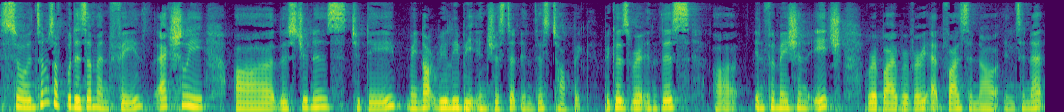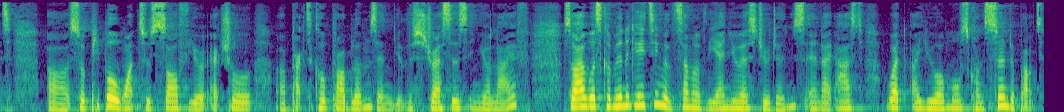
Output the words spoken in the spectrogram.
So, in terms of Buddhism and faith, actually, uh, the students today may not really be interested in this topic because we're in this uh, information age whereby we're very advanced in our internet. Uh, so people want to solve your actual uh, practical problems and the stresses in your life. So I was communicating with some of the NUS students and I asked, what are you all most concerned about?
